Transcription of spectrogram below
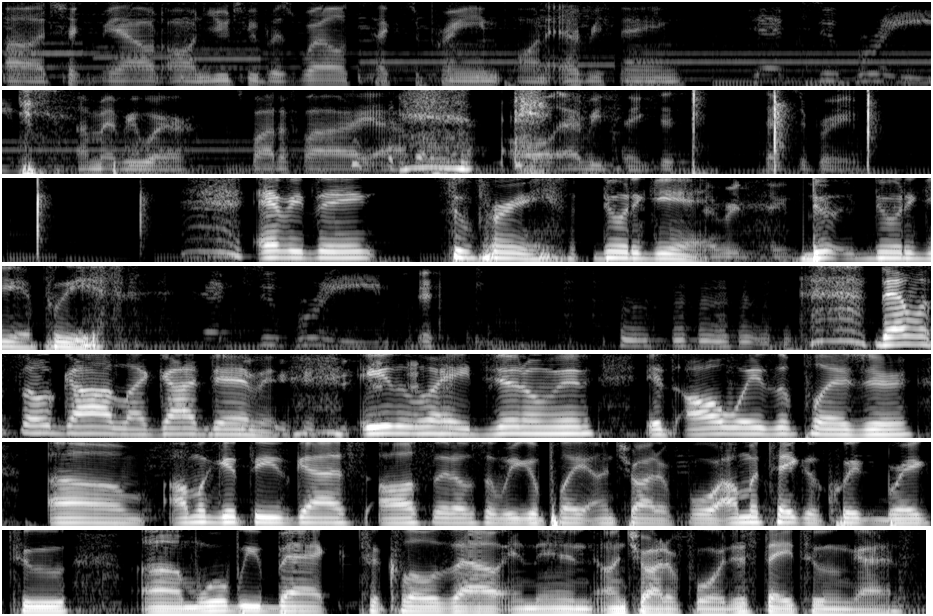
Uh, check me out on YouTube as well. Tech Supreme on everything. Tech Supreme. I'm everywhere. Spotify, Apple, all everything. Just Tech Supreme. everything supreme. Do it again. Everything. Do do it again, please. Tech Supreme. that was so godlike. God damn it. Either way, gentlemen, it's always a pleasure. Um, I'm gonna get these guys all set up so we can play Uncharted 4. I'm gonna take a quick break too. Um, we'll be back to close out and then Uncharted 4. Just stay tuned, guys.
